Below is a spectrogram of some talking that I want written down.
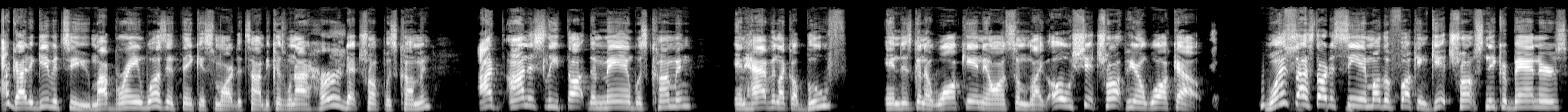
I got to give it to you. My brain wasn't thinking smart at the time because when I heard that Trump was coming, I honestly thought the man was coming and having like a booth and just gonna walk in and on some like, oh shit, Trump here and walk out. Once I started seeing motherfucking get Trump sneaker banners,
